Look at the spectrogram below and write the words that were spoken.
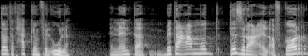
تقدر تتحكم في الأولى. إن أنت بتعمد تزرع الأفكار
